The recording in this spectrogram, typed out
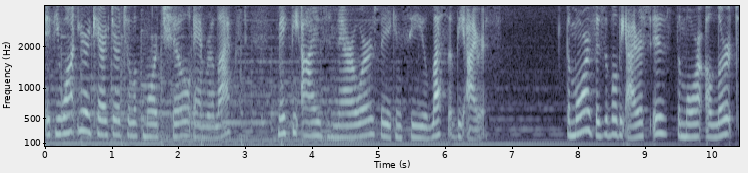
If you want your character to look more chill and relaxed, make the eyes narrower so you can see less of the iris. The more visible the iris is, the more alert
